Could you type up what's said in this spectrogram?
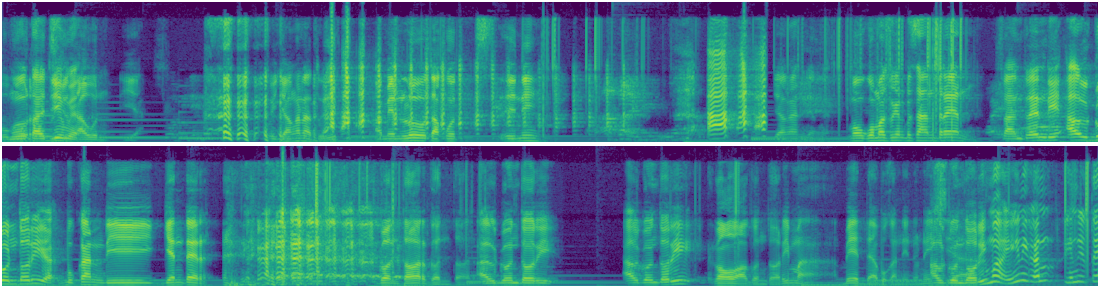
multajim 7 ya. tahun. Iya. Wih, jangan atuh. Amin lu takut ini. jangan, jangan. Mau gua masukin pesantren. Santren di Algontori ya? Bukan di Genter. gontor, gontor. Algontori. Algontori, Oh, Agontori mah beda bukan di Indonesia. Algontori mah ini kan ini teh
